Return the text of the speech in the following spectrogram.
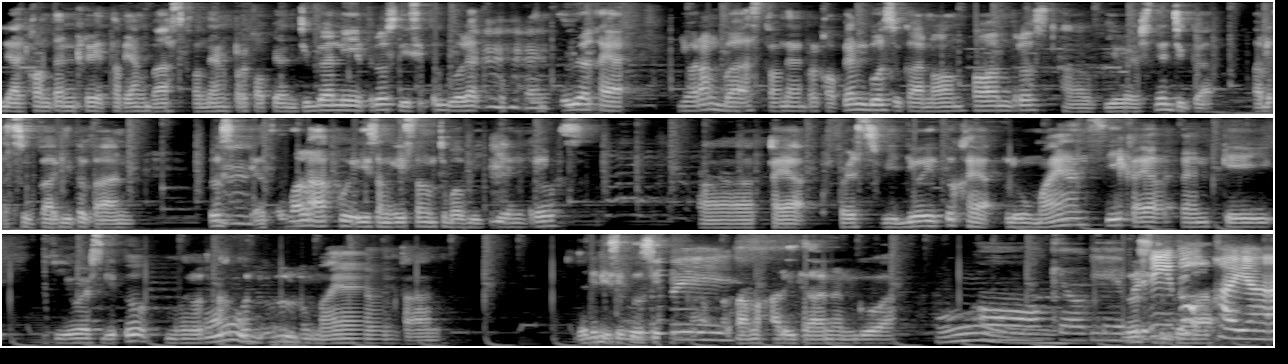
lihat konten creator yang bahas konten perkopian juga nih terus di situ gue lihat Mhm. konten juga kayak ini orang bahas konten perkopian gue suka nonton terus eh, viewersnya juga pada suka gitu kan terus Mhm. ya cobalah aku iseng-iseng coba bikin terus uh, kayak first video itu kayak lumayan sih kayak 10k viewers gitu menurut aku Uh. dulu lumayan kan jadi di situ sih Wih. pertama kali jalanan gua Oh oke oke. Iya, Terus berarti itu kayak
